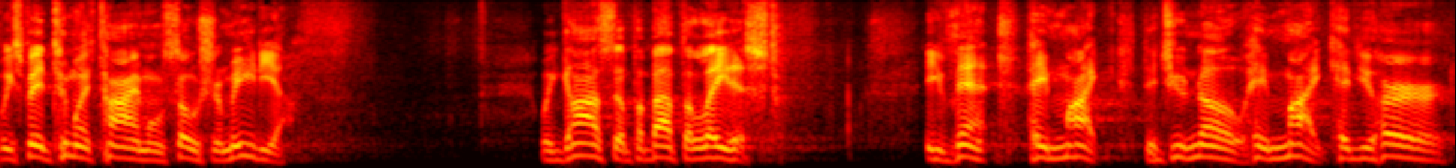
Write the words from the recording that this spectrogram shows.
We spend too much time on social media. We gossip about the latest event. Hey, Mike, did you know? Hey, Mike, have you heard?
